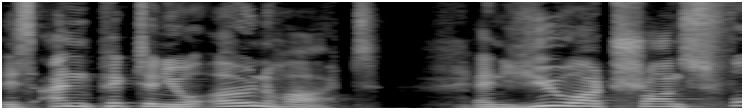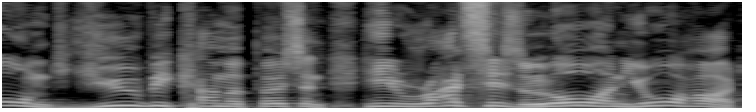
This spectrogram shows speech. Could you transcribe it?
is unpicked in your own heart and you are transformed. You become a person. He writes His law on your heart.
